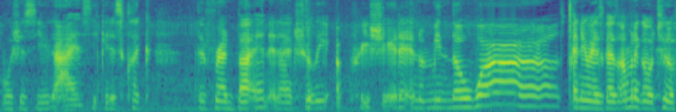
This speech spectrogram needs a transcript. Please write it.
which is you guys you can just click the red button and I truly appreciate it and I mean the world. Anyways guys, I'm gonna go to a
